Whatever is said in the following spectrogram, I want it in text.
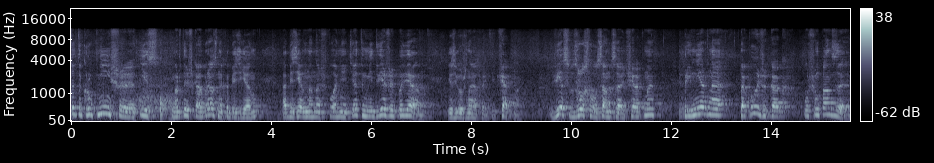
Это крупнейшая из мартышкообразных обезьян, обезьян на нашей планете, это медвежий павиан из Южной Африки, чакма. Вес взрослого самца чакмы примерно такой же, как у шимпанзе.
